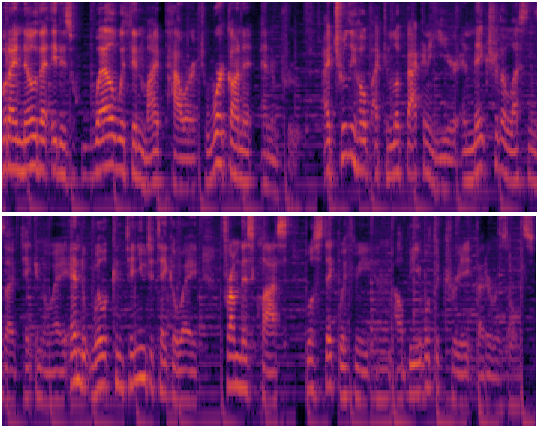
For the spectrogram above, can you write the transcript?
but I know that it is well within my power to work on it and improve. I truly hope I can look back in a year and make sure the lessons I've taken away and will continue to take away from this class will stick with me and I'll be able to create better results.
